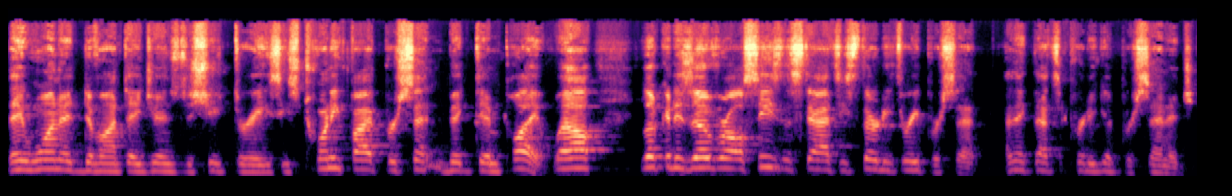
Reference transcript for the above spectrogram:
They wanted DeVante' Jones to shoot threes. He's 25% in Big Ten play. Well, look at his overall season stats. He's 33%. I think that's a pretty good percentage.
